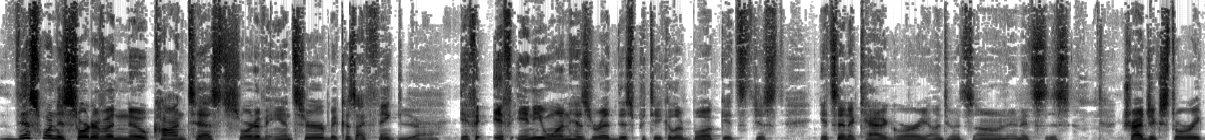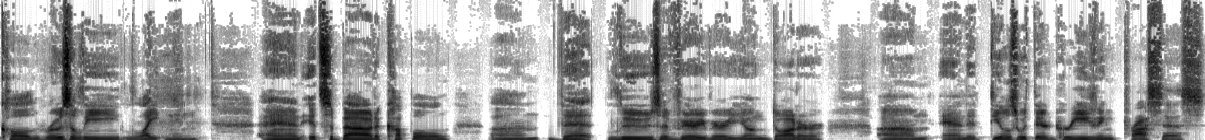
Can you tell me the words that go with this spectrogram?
this one is sort of a no contest sort of answer because I think yeah. if if anyone has read this particular book, it's just it's in a category unto its own, and it's this tragic story called Rosalie Lightning, and it's about a couple um, that lose a very very young daughter, um, and it deals with their grieving process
